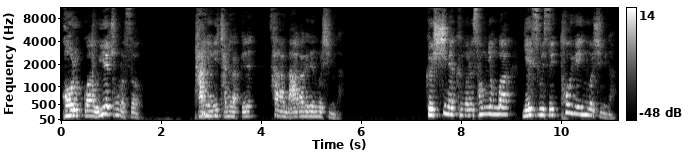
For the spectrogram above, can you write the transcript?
거룩과 의의 종으로서 당연히 자녀답게 살아 나아가게 되는 것입니다. 그 신의 근거는 성령과 예수 그리스도의 터 위에 있는 것입니다.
